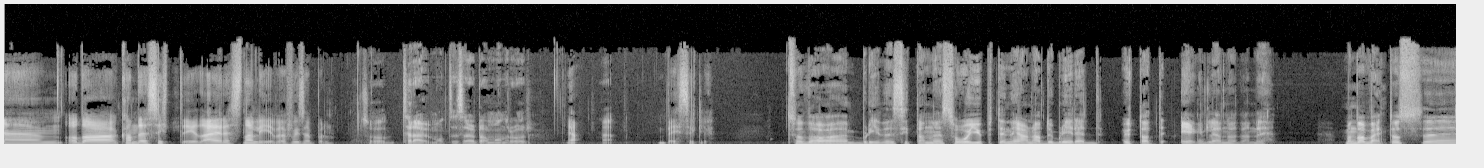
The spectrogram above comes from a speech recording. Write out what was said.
Um, og da kan det sitte i deg resten av livet, eksempel. Så traumatisert, da, med andre ord. Basically. Så da blir det sittende så djupt inn i hjernen at du blir redd uten at det egentlig er nødvendig. Men da veit oss eh,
